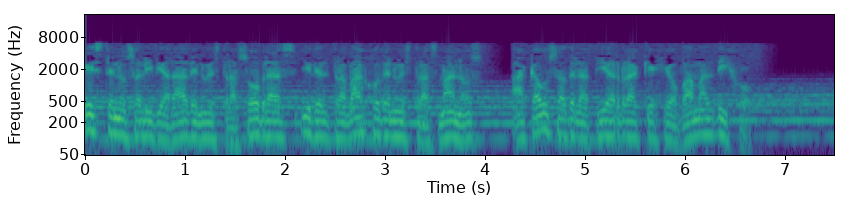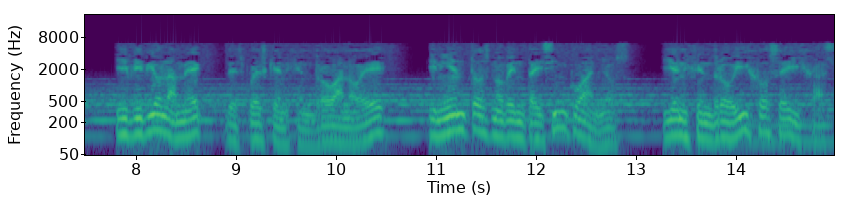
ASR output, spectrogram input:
Este nos aliviará de nuestras obras y del trabajo de nuestras manos, a causa de la tierra que Jehová maldijo. Y vivió Lamec, después que engendró a Noé, quinientos noventa y cinco años, y engendró hijos e hijas.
